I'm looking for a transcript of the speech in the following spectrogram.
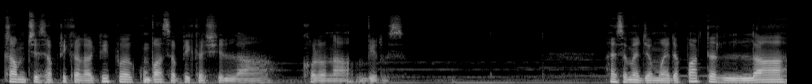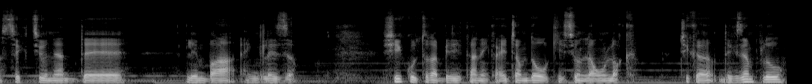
cam ce se aplică la gripă, cumva se aplică și la coronavirus. Hai să mergem mai departe la secțiunea de limba engleză și cultura britanică. Aici am două chestiuni la un loc. Ci că, de exemplu,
